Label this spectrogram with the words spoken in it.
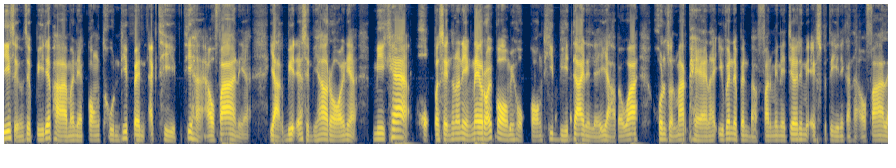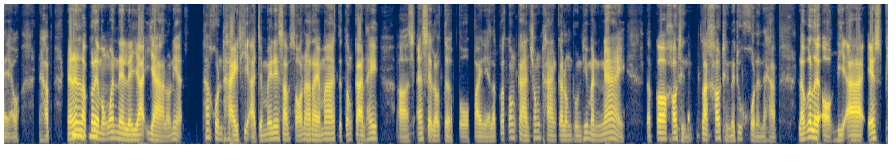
20-30 ปีที่ผ่านมาเนี่ยกองทุนที่เป็นแอคทีฟที่หาอัลฟาเนี่ยอยากบีท S&P 500เนี่ยมีแค่ 6%เท่านั้นเองในร้อยกองมี 6 กองที่บีทได้ในระยะยาวแปลว่าคนส่วนมากแพ้นะอีเวนต์เป็นแบบฟันเมนเจอร์ที่มี expertise ในการหาอัลฟาแล้วนะครับดังนั้นเราก็เลยมองว่าในระยะยาวแล้วเนี่ยถ้าคนไทยที่อาจจะไม่ได้ซับซ้อนอะไรมาก แต่ต้องการให้อ่า asset เราเติบโตไปเนี่ยแล้วก็ต้องการช่องทางการลงทุนที่มันง่าย แล้วก็เข้าถึงและเข้าถึงได้ทุกคนนะครับแล้วก็เลยออก DR SP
